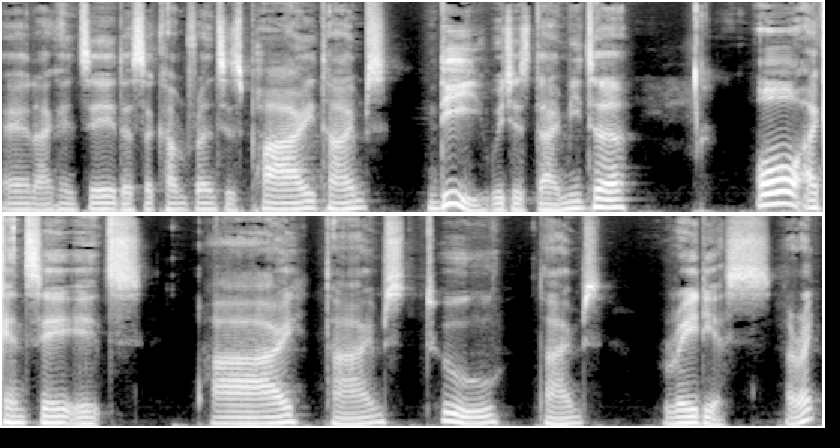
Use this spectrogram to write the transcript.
and I can say the circumference is pi times d, which is diameter, or I can say it's pi times 2 times radius, alright?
